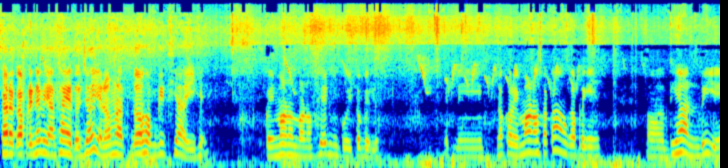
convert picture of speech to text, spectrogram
કે આપણે નવી થાય તો જઈએ ને, હમણાં તો દહક દી થયા છે કંઈ માણસ માણસ હે નહીં કોઈ તબેલે. એટલે નકર એ માણસ તો કામ આપણે ધ્યાન દઈએ.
